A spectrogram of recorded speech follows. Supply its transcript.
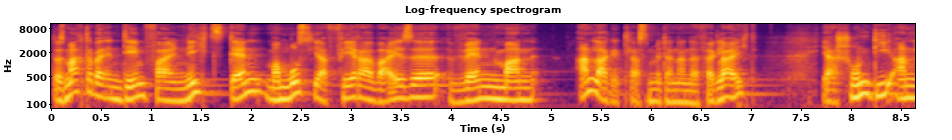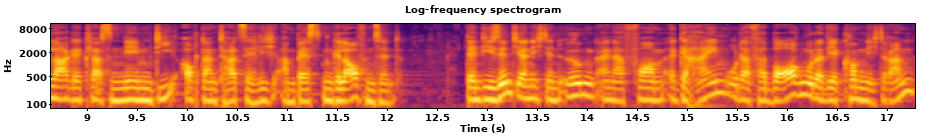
Das macht aber in dem Fall nichts, denn man muss ja fairerweise, wenn man Anlageklassen miteinander vergleicht, ja schon die Anlageklassen nehmen, die auch dann tatsächlich am besten gelaufen sind. Denn die sind ja nicht in irgendeiner Form geheim oder verborgen oder wir kommen nicht ran,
